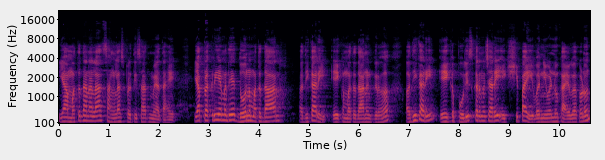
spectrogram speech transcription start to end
या मतदानाला चांगलाच प्रतिसाद मिळत आहे. या प्रक्रियेमध्ये दोन मतदान अधिकारी एक मतदान ग्रह अधिकारी एक पोलीस कर्मचारी एक शिपाई व निवडणूक आयोगाकडून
